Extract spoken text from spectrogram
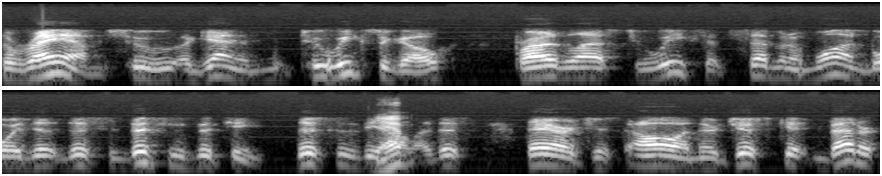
The Rams, who again two weeks ago, prior to the last two weeks at seven and one, boy, this this is this is the team. This is the Yep. outlet. This they are just oh, and they're just getting better.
